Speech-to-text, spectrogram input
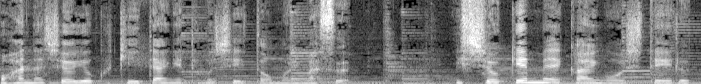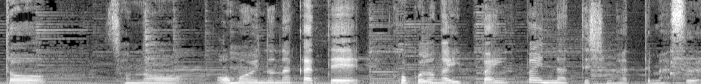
お話をよく聞いてあげてほしいと思います。一生懸命介護をしているとその思いの中で心がいっぱいいっぱいになってしまってます。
